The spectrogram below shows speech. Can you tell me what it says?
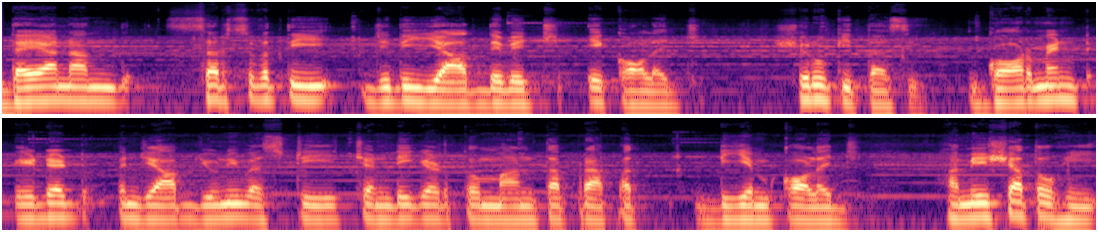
ਦਇਆਨੰਦ ਸਰਸਵਤੀ ਜੀ ਦੀ ਯਾਦ ਦੇ ਵਿੱਚ ਇਹ ਕਾਲਜ ਸ਼ੁਰੂ ਕੀਤਾ ਸੀ। Government aided Punjab university Chandigarh ਤੋਂ ਮਾਨਤਾ ਪ੍ਰਾਪਤ ਡੀਐਮ ਕਾਲਜ ਹਮੇਸ਼ਾ ਤੋਂ ਹੀ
